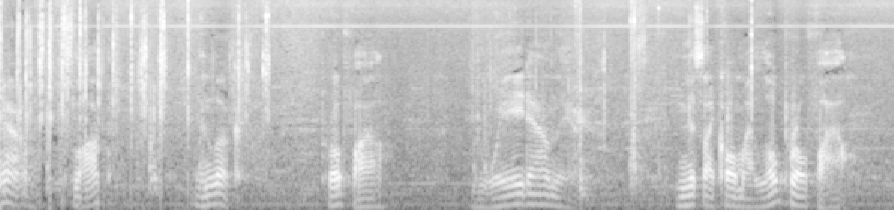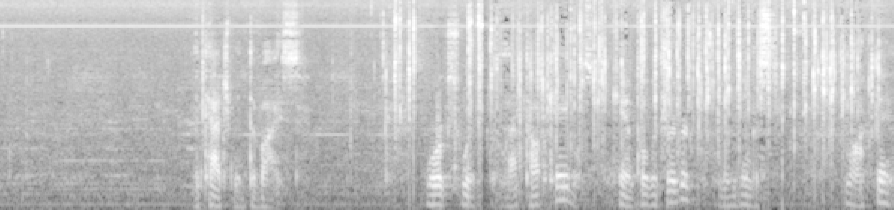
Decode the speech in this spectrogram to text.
now it's locked, and look, profile way down there. And this I call my low profile attachment device. Works with laptop cables. Can't pull the trigger, everything is locked in.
